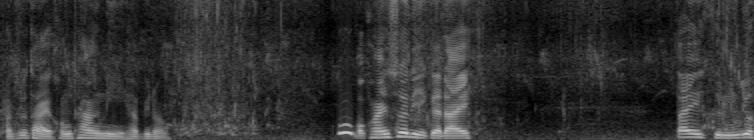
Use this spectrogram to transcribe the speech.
อันสุดท้ายของทางนี้ครับพี่น้องโอ้บอกให้เสื้อดีกระไดไต้ขึ้นอยู่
